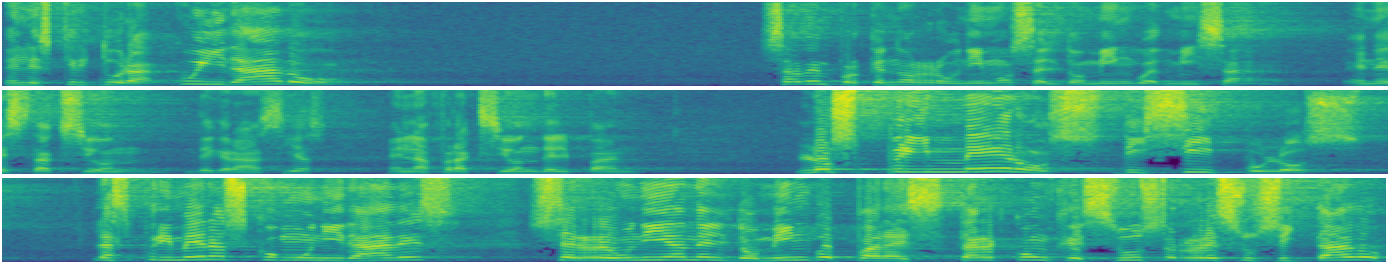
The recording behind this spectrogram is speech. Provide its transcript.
en la escritura, cuidado. ¿Saben por qué nos reunimos el domingo en misa, en esta acción de gracias, en la fracción del pan? Los primeros discípulos, las primeras comunidades se reunían el domingo para estar con Jesús resucitado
